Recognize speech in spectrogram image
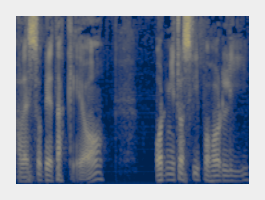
Ale sobě taky, jo? Odmítl svý pohodlí,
